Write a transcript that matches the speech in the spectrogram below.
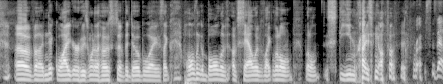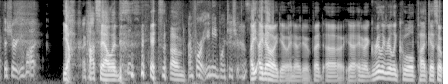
of uh, Nick Wiger, who's one of the hosts of the Doughboys, like holding a bowl of, of salad with like little little steam rising off of it. Gross. Is that the shirt you bought? Yeah, hot salad. it's um, I'm for it. You need more T-shirts. I, I know I do, I know I do. But uh, yeah, anyway, really really cool podcast. So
